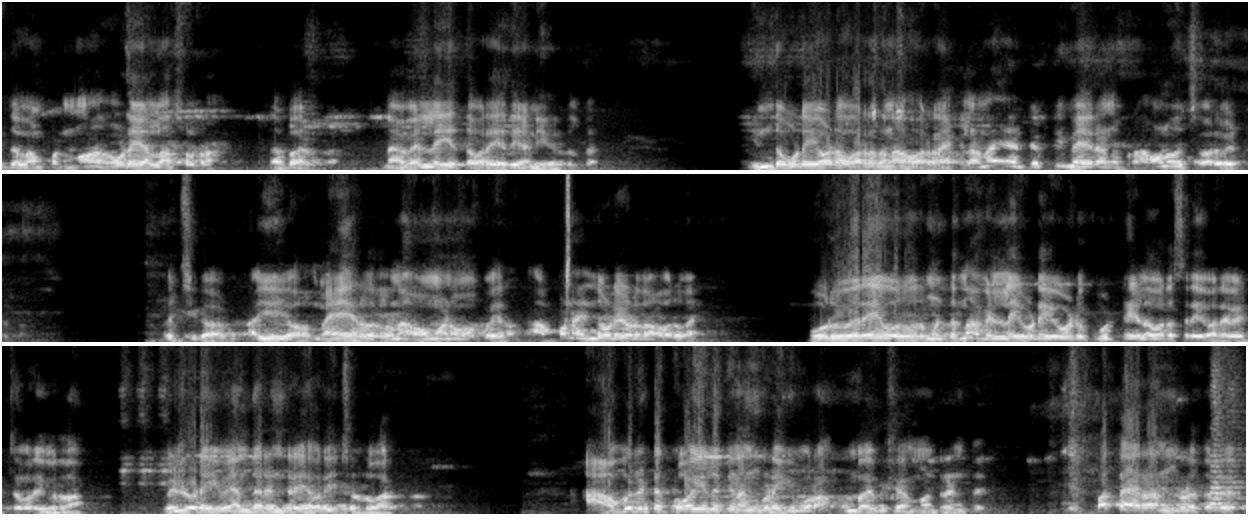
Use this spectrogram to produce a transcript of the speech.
இதெல்லாம் பண்ணணும். உடையெல்லாம் சொல்கிறான் நபர் நான் வெள்ளையை தவிர எதையும் அணிகிறது இல்லை இந்த உடையோட வர்றதுனா வர்றேன். இல்லைன்னா என் டெப்டி மேயர் அனுப்புகிறான் அவனை வச்சு வரவேற்று வச்சுக்கோ ஐயோ மேயர் வரலன்னா அவமானமா போயிடும் அப்போ நான் இந்த உடையோட தான் வருவேன். ஒருவரே ஒருவர் மட்டும்தான் வெள்ளை உடையோடு போட்டு இளவரசரை வரவேற்றவர் இவர்தான். வெள்ளுடை வேந்தர் என்றே அவரை சொல்லுவார். அவர்கிட்ட கோயிலுக்கு நன்கொடைக்கு போறான். கும்பாபிஷேகம் பண்றேன்ட்டு. பத்தாயிரம் ரூபா நன்கொடை தருவார்.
